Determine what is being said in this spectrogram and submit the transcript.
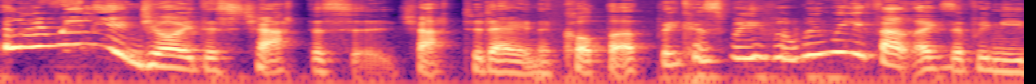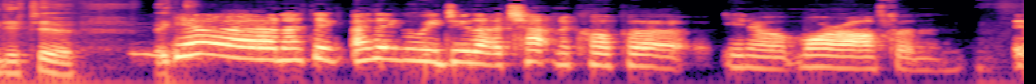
Well, I really enjoyed this chat, this uh, chat today in a cup up because we we really felt like as if we needed to. Yeah, and I think I think we do that chat in a cuppa, you know, more often uh,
